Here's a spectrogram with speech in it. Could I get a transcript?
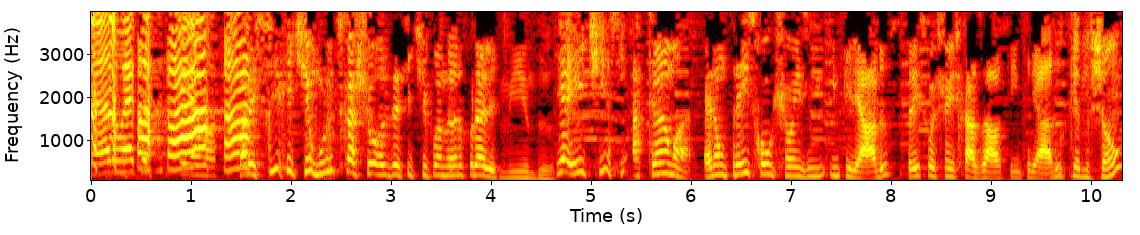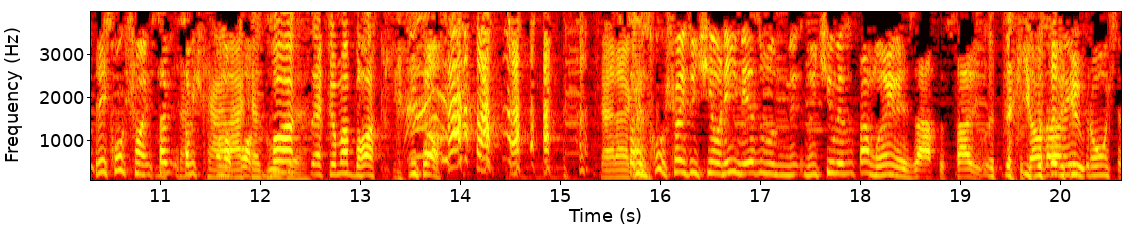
Era um ecossistema. Parecia que tinha muitos cachorros desse tipo andando por ali. Lindo. E aí tinha assim, a cama, eram três colchões em- empilhados, três colchões de casal assim O empilhados. que, no chão? Três colchões, sabe, sabe tipo uma Caraca, box? Guga. Box, é cama box. Então, Caraca. só que os colchões não tinham nem mesmo, não tinham o mesmo tamanho exato, sabe? Puta Então tava meio troncha.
